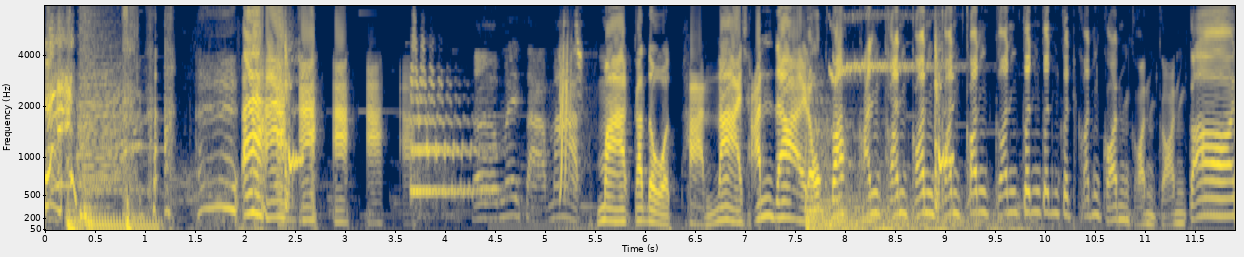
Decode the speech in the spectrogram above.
ได้อ่าอ่าอ่าอ่าอ่า เธอไม่สามารถมากระโดดผ่านหน้าฉันได้หรอกนะก่อนก่อนก่อนก่อนก่อนก่อนก่อนก่อนก่อนก่อนก่อนก่อนก่อนก่อน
